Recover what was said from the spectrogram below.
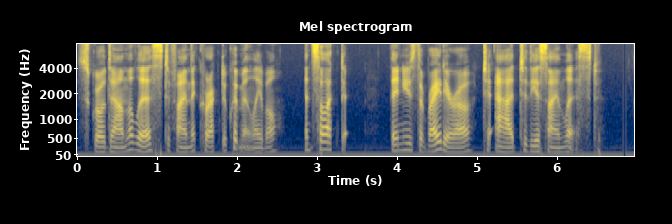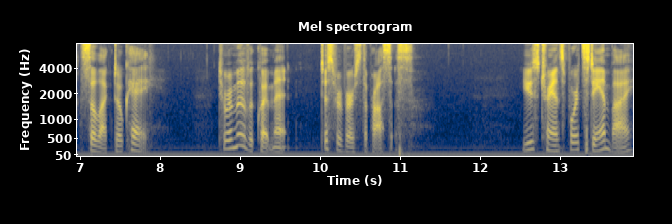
Scroll down the list to find the correct equipment label and select it. Then use the right arrow to add to the assigned list. Select OK. To remove equipment, just reverse the process. Use Transport Standby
